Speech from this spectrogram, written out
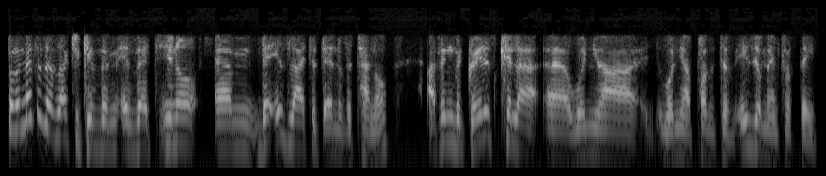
So the message I'd like to give them is that you know um, there is light at the end of the tunnel. I think the greatest killer uh, when you are when you are positive is your mental state,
